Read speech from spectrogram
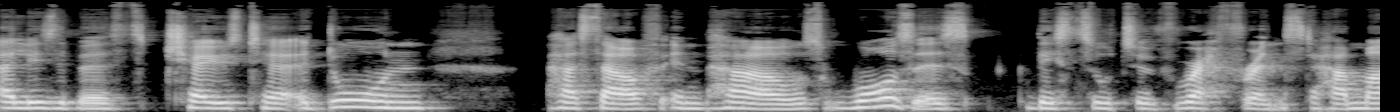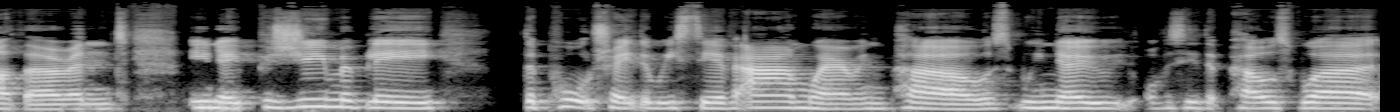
Elizabeth chose to adorn herself in pearls was as this sort of reference to her mother, and you know presumably the portrait that we see of Anne wearing pearls, we know obviously that pearls were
